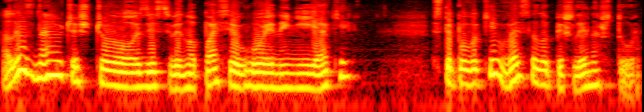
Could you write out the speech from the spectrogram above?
Але знаючи, що зі свинопасів воїни ніякі, степовики весело пішли на штурм.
